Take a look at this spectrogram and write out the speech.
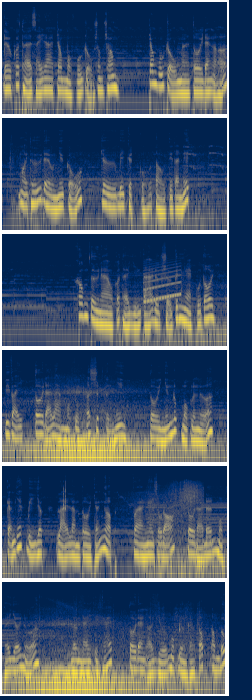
đều có thể xảy ra trong một vũ trụ song song. Trong vũ trụ mà tôi đang ở, mọi thứ đều như cũ, trừ bi kịch của tàu Titanic. Không từ nào có thể diễn tả được sự kinh ngạc của tôi, vì vậy tôi đã làm một việc hết sức tự nhiên. Tôi nhấn nút một lần nữa Cảm giác bị giật lại làm tôi choáng ngợp và ngay sau đó tôi đã đến một thế giới nữa. Lần này thì khác, tôi đang ở giữa một đường cao tốc đông đúc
